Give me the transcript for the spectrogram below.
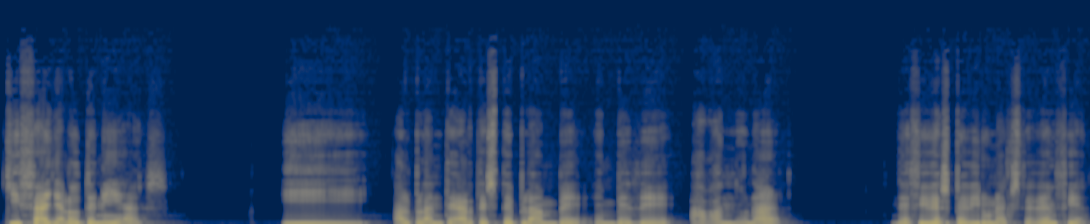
Quizá ya lo tenías. Y al plantearte este plan B, en vez de abandonar, decides pedir una excedencia.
